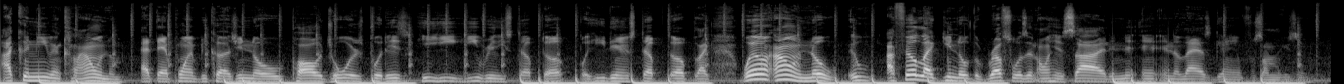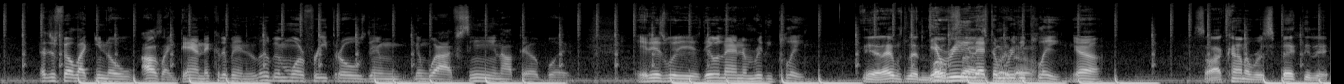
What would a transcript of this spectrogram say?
I couldn't even clown them at that point because you know Paul George put his he he he really stepped up, but he didn't step up like well I don't know. It, I feel like you know the refs wasn't on his side in, in in the last game for some reason. I just felt like you know I was like damn there could have been a little bit more free throws than than what I've seen out there, but it is what it is. They were letting them really play. Yeah, they was letting They really let them play, really though. play. Yeah. So I kind of respected it.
